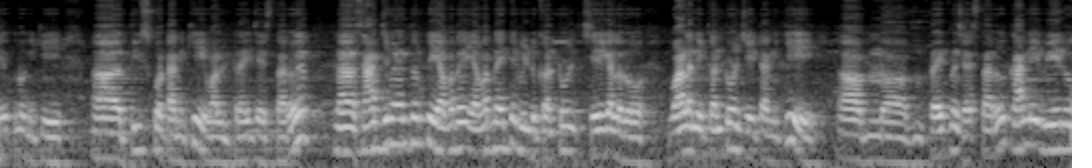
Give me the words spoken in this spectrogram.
చేతిలోనికి తీసుకోవటానికి తీసుకోవడానికి వాళ్ళు ట్రై చేస్తారు. సాధ్యమైనంత వరకు ఎవరి ఎవరినైతే వీళ్ళు కంట్రోల్ చేయగలరో వాళ్ళని కంట్రోల్ చేయడానికి ప్రయత్నం చేస్తారు. కానీ వీరు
